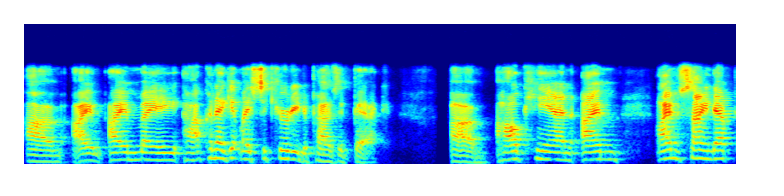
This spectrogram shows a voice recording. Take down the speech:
Um, I, I may, how can I get my security deposit back? Um, how can I'm, I'm signed up.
